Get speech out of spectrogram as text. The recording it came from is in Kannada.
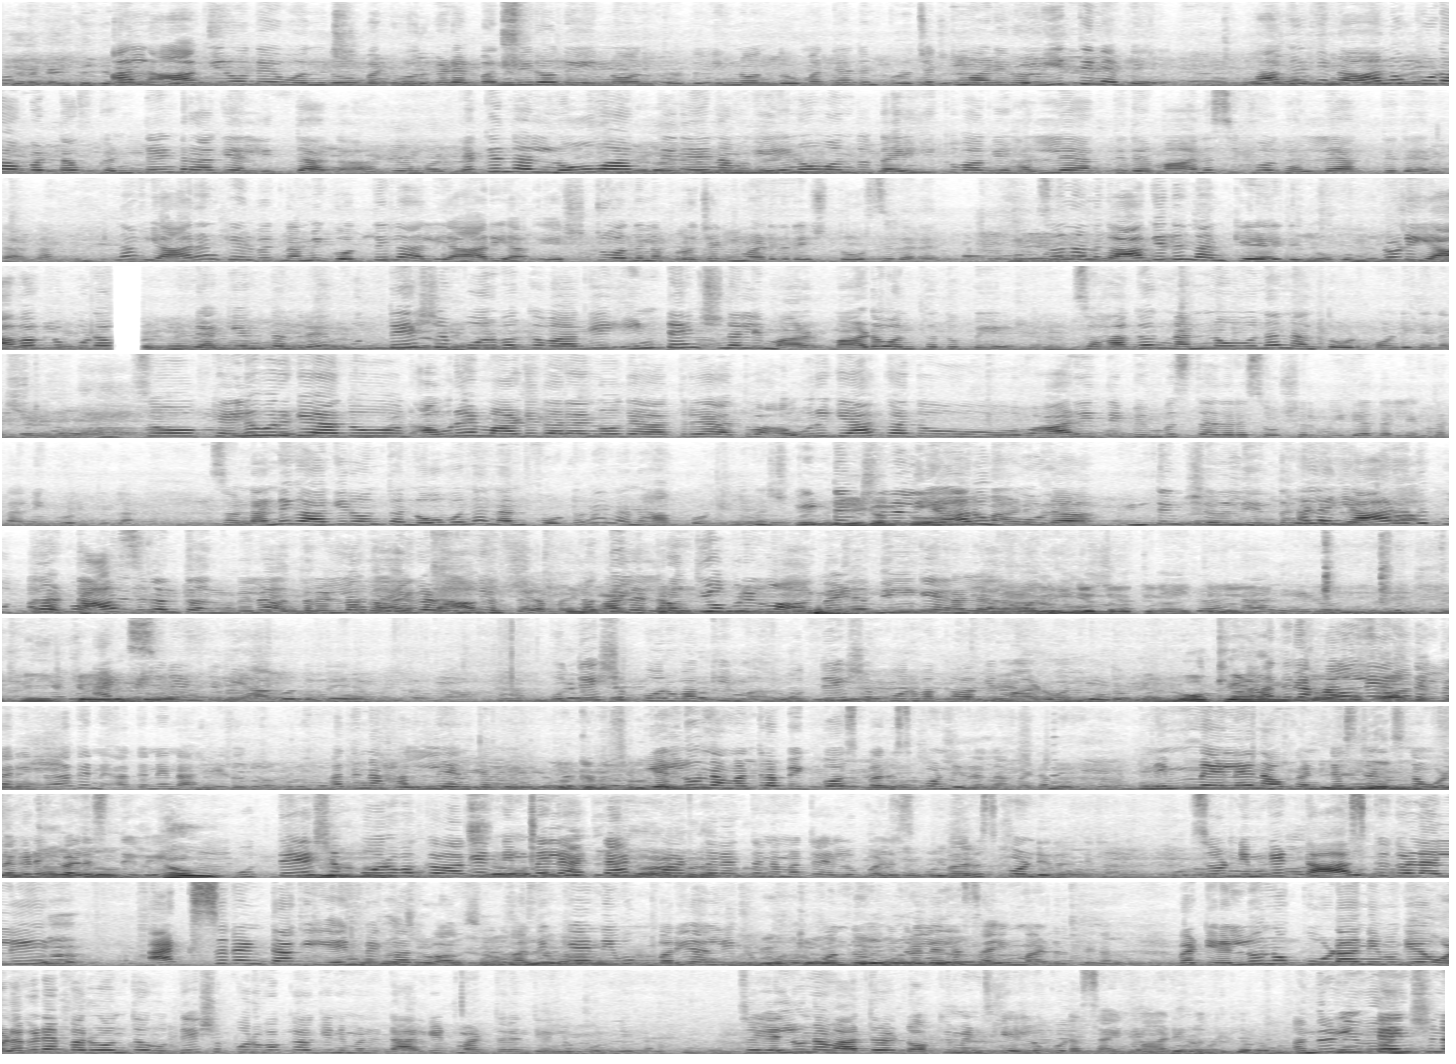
ಅಲ್ಲಿ ಆಗಿರೋದೇ ಒಂದು ಬಟ್ ಹೊರಗಡೆ ಬಂದಿರೋದು ಇನ್ನೋ ಅಂಥದ್ದು, ಇನ್ನೊಂದು, ಮತ್ತೆ ಅದನ್ನ ಪ್ರೊಜೆಕ್ಟ್ ಮಾಡಿರೋ ರೀತಿನೇ ಬೇರೆ. ಹಾಗಾಗಿ ನಾನು ಕೂಡ ಬಟ್ ಆಫ್ ಕಂಟೆಂಟರ್ ಆಗಿ ಅಲ್ಲಿದ್ದಾಗ ಯಾಕಂದ್ರೆ ಅಲ್ಲಿ ನೋವಾಗ್ತಿದೆ, ನಮ್ಗೆ ಏನೋ ಒಂದು ದೈಹಿಕವಾಗಿ ಹಲ್ಲೆ ಆಗ್ತಿದೆ, ಮಾನಸಿಕವಾಗಿ ಹಲ್ಲೆ ಆಗ್ತಿದೆ ಅಂದಾಗ, ನಾವ್ ಯಾರನ್ನ ಕೇಳ್ಬೇಕು? ನಮಗೆ ಗೊತ್ತಿಲ್ಲ ಅಲ್ಲಿ ಯಾರು ಎಷ್ಟು ಅದನ್ನ ಪ್ರೊಜೆಕ್ಟ್ ಮಾಡಿದರೆ, ಎಷ್ಟು ತೋರಿಸಿದ್ದಾರೆ ಅಂತ. ಸೊ ನನಗಾಗಿದೆ ನಾನು ಕೇಳಿದ್ದೀನಿ. ನೋಡಿ, ಯಾವಾಗಲೂ ಕೂಡ ಯಾಕೆ ಅಂತಂದ್ರೆ ಉದ್ದೇಶಪೂರ್ವಕವಾಗಿ ಇಂಟೆನ್ಷನಲಿ ಮಾಡುವಂಥದ್ದು ಬೇರೆ. ಸೊ ಹಾಗಾಗಿ ನನ್ನ ನೋವನ್ನ ನಾನು ತೋಡ್ಕೊಂಡಿದ್ದೀನಿ ಅಷ್ಟೇ. ಸೊ ಕೆಲವರಿಗೆ ಅದು ಅವರೇ ಮಾಡಿದ್ದಾರೆ ಅನ್ನೋದೇ ಆದ್ರೆ ಅಥವಾ ಅವ್ರಿಗೆ ಯಾಕೆ ಅದು ಆ ರೀತಿ ಬಿಂಬಿಸ್ತಾ ಇದ್ದಾರೆ ಸೋಷಿಯಲ್ ಮೀಡಿಯಾದಲ್ಲಿ ಅಂತ ನನಗೆ ಗೊತ್ತಿಲ್ಲ. ಸೊ ನನಗಾಗಿರುವಂತ ನೋವನ್ನ ನನ್ನ ಫೋಟೋನ ನಾನು ಹಾಕೊಂಡಿದ್ದೀನಿ ಅಷ್ಟೇ. ಇಂಟೆನ್ಷನಲಿ ಯಾರು ಯಾರು ಕೂಡ ಇಂಟೆನ್ಷನಲಿ ಅಂತ ಅಲ್ಲ ಯಾರದಕ್ಕೆ ಉತ್ತರ ಟಾಸ್ಕ್ ಅಂತ ಅಂದ್ಮೇಲೆ ಆ ಥರ ಎಲ್ಲ ಗಾಯಗಳು ಒಂದ್ ನಿಮಿಷ ಆಗುತ್ತೆ madam. ಮತ್ತೆ ಅಲ್ಲಲ್ಲ. ಪ್ರತಿಯೊಬ್ಬರಿಗೂ ಆಗಿದೆ ನಿಮ್ಗೆ ಅಲ್ಲ, ನಾನು ಹೇಳೋದು. accidentally ಆಗೋದು ಬೇರೆ. ಉದ್ದೇಶಪೂರ್ವಕಿ ಉದ್ದೇಶಪೂರ್ವಕವಾಗಿ ಮಾಡುವಂಥದ್ದು. ಅದನ್ನ ಹಲ್ಲೆ ಅಂತ ಕರೀತಾರೆ. ಅದನ್ನೇ ಅದನ್ನೇ ನಾನು ಹೇಳೋದು. ಅದನ್ನ ಹಲ್ಲೆ ಅಂತ ಕರೀತಾರೆ. ಎಲ್ಲೂ ನಮ್ಮ ಹತ್ರ ಬಿಗ್ ಬಾಸ್ ಬರೆಸ್ಕೊಂಡಿರಲ್ಲ ಮೇಡಮ್ ನಿಮ್ಮ ಮೇಲೆ ನಾವು ಕಂಟೆಸ್ಟೆಂಟ್ಸ್ನ ಒಳಗಡೆ ಕಳಿಸ್ತೀವಿ. ಉದ್ದೇಶಪೂರ್ವಕವಾಗಿ ನಿಮ್ಮ ಮೇಲೆ ಅಟ್ಯಾಕ್ ಮಾಡ್ತಾರೆ ಅಂತ ನಮ್ಮ ಹತ್ರ ಎಲ್ಲೂ ಬಳಸ್ ಬರೆಸ್ಕೊಂಡಿರೋದಿಲ್ಲ ಸೊ ನಿಮ್ಗೆ ಟಾಸ್ಕ್ಗಳಲ್ಲಿ ಆಕ್ಸಿಡೆಂಟ್ ಆಗಿ ಏನ್ ಬೇಕಾದ್ರೂ ಆಗ್ಬೋದು. ಅದಕ್ಕೆ ನೀವು ಬರೀ ಅಲ್ಲಿ ಒಂದು ಇದರಲ್ಲೆಲ್ಲ ಸೈನ್ ಮಾಡಿರ್ತೀರ. ಬಟ್ ಎಲ್ಲೂ ಕೂಡ ನಿಮಗೆ ಒಳಗಡೆ ಬರುವಂತ ಉದ್ದೇಶಪೂರ್ವಕವಾಗಿ ನಿಮ್ಮನ್ನು ಟಾರ್ಗೆಟ್ ಮಾಡ್ತಾರೆ ಅಂತ ಎಲ್ಲೂ ಕೊಟ್ಟಿಲ್ಲ ಸೊ ಎಲ್ಲೂ ನಾವು ಆ ಥರ ಡಾಕ್ಯುಮೆಂಟ್ಸ್ಗೆ ಎಲ್ಲೂ ಕೂಡ ಸೈನ್ ಮಾಡಿರೋದಿಲ್ಲ. ಅಂದ್ರೆ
